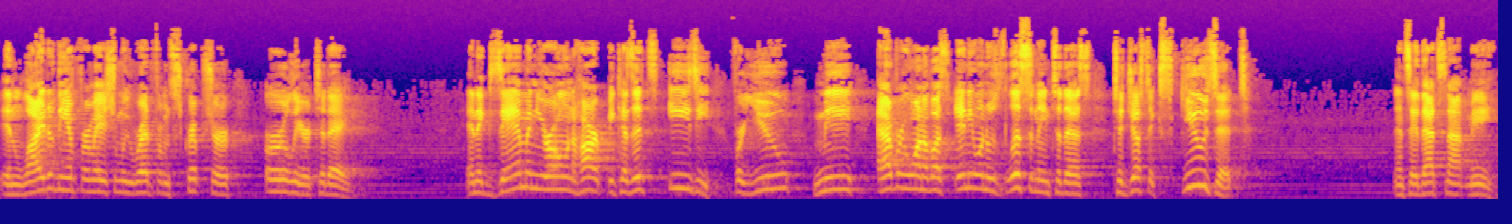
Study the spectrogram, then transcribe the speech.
in light of the information we read from Scripture earlier today. And examine your own heart because it's easy for you, me, every one of us, anyone who's listening to this, to just excuse it and say, that's not me.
